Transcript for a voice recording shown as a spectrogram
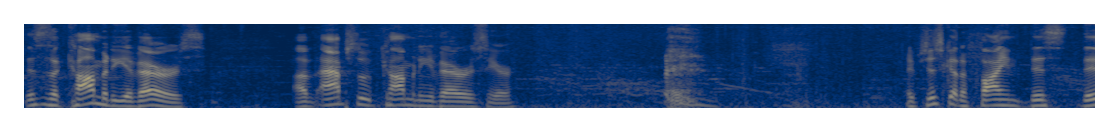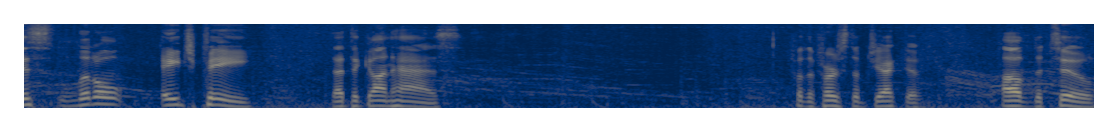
This is a comedy of errors. Of absolute comedy of errors here. They've just got to find this this little HP that the gun has for the first objective of the two.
